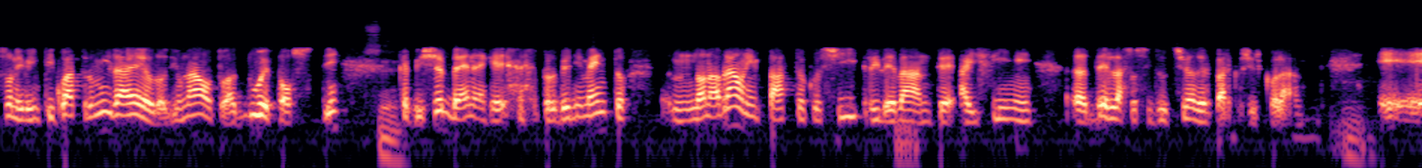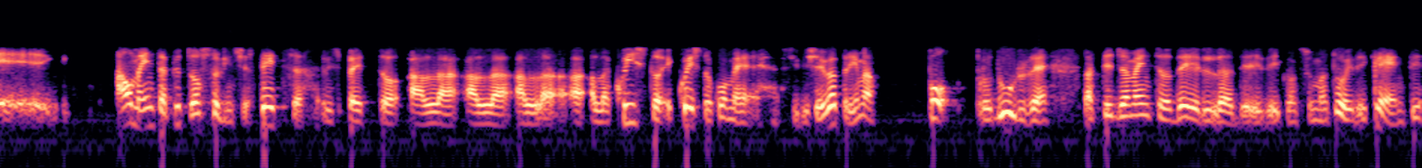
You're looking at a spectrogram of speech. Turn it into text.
sono i 24.000 euro di un'auto a due posti, Sì. capisce bene che il provvedimento mh, non avrà un impatto così rilevante ai fini eh, della sostituzione del parco circolante. E aumenta piuttosto l'incertezza rispetto alla- alla- alla- all'acquisto e questo, come si diceva prima, può produrre l'atteggiamento del- dei, dei consumatori, dei clienti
